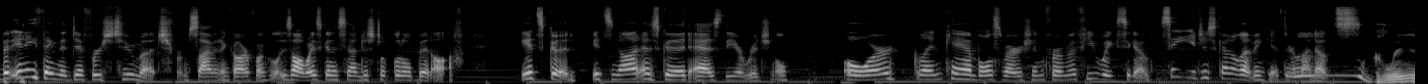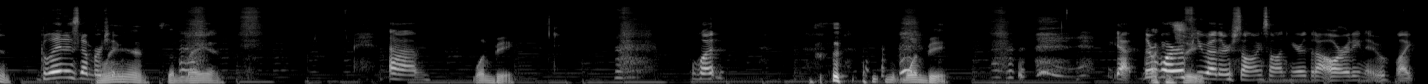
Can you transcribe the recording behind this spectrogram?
but anything that differs too much from Simon and Garfunkel is always going to sound just a little bit off. It's good. It's not as good as the original. Or Glen Campbell's version from a few weeks ago. See, you just gotta let me get through my oh, notes. Ooh, Glenn. Glen is number two. Glen, the man. Um, One B. what? One B. yeah, there I were a see. few other songs on here that I already knew. Like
